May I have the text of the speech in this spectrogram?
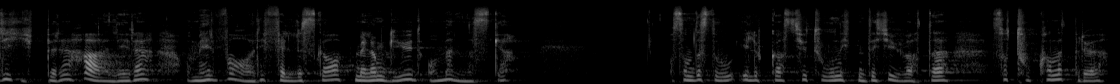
dypere, herligere og mer varig fellesskap mellom Gud og menneske. Og som det sto i Lukas 22, 19-20, at så tok han et brød,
